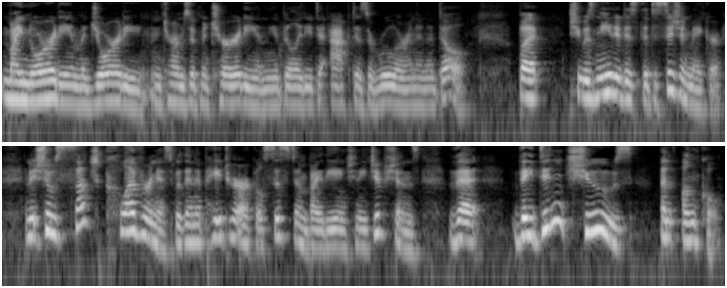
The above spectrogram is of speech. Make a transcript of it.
minority and majority in terms of maturity and the ability to act as a ruler and an adult. But she was needed as the decision maker. And it shows such cleverness within a patriarchal system by the ancient egyptians that they didn't choose an uncle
